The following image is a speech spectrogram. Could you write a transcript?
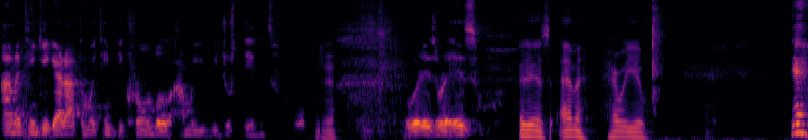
and I think you get at them. I think they crumble, and we, we just didn't. But, Yeah. but it is what it is. It is. Emmet, how are you? Yeah,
